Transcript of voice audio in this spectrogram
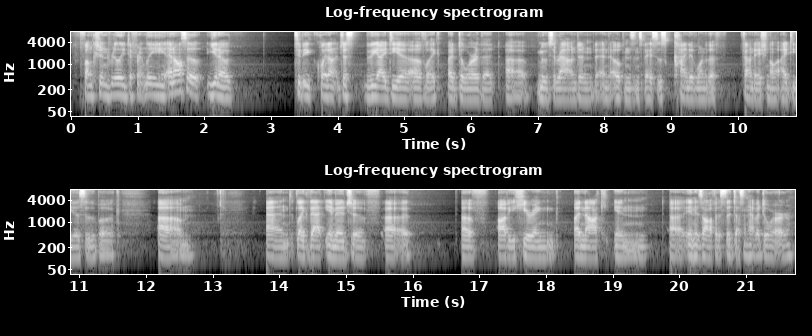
functioned really differently, and also, you know, to be quite honest, just the idea of like a door that uh, moves around and, and opens in space is kind of one of the foundational ideas of the book. Um, and like that image of uh, of Avi hearing a knock in uh, in his office that doesn't have a door,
